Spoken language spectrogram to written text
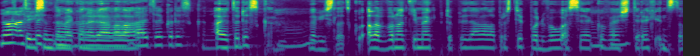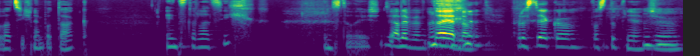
No, Který jsem tam jako nedávala. A je to jako deska. No. A je to deska No. ve výsledku. Ale ona tím, jak to vydávala prostě po dvou, asi jako ve Mhm. čtyřech instalacích nebo tak. Instalacích. Installations. Já nevím, to je jedno. Prostě jako postupně, že jo. Mhm.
